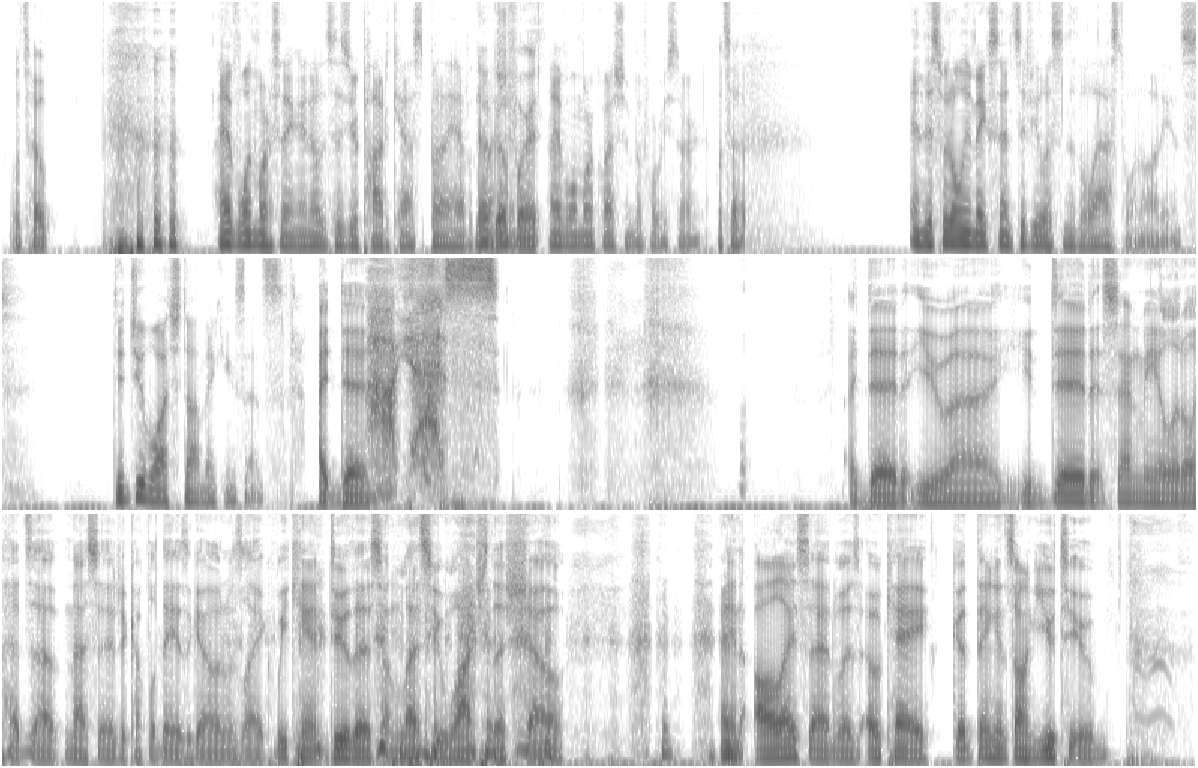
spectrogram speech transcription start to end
let's hope. I have one more thing. I know this is your podcast, but I have a no, question. go for it. I have one more question before we start. What's up? and this would only make sense if you listen to the last one, audience. Did you watch Stop Making Sense? I did. Ah, yes. I did. You uh you did send me a little heads up message a couple days ago and was like, "We can't do this unless you watch this show." And, And all I said was, "Okay, good thing it's on YouTube."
